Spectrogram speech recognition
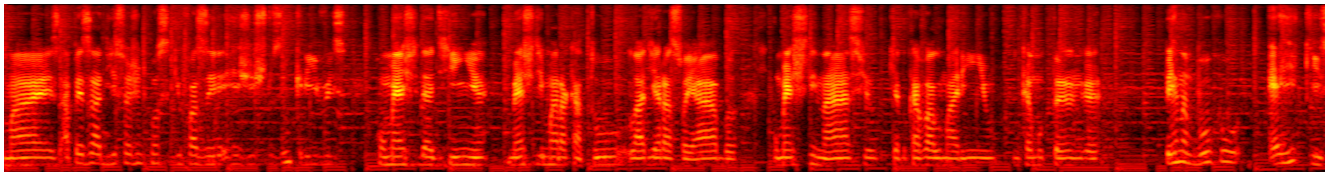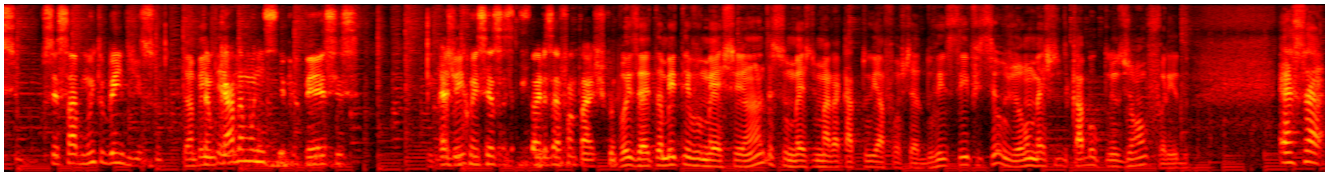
Mas, apesar disso, a gente conseguiu fazer registros incríveis com o mestre Dedinha, mestre de Maracatu, lá de Araçoiaba, o mestre Inácio, que é do Cavalo Marinho, em Camutanga. Pernambuco é riquíssimo, você sabe muito bem disso. Também então, cada município desses a gente conhecer essas histórias é fantástico. Pois é, também teve o mestre Anderson, o mestre de Maracatu e Afoxé do Recife, e seu João, mestre de Caboclinhos, João Alfredo. Essa,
